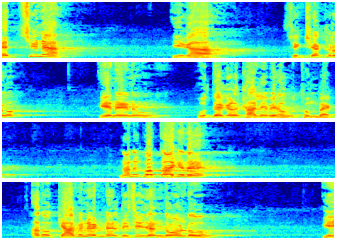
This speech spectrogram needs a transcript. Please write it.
ಹೆಚ್ಚಿನ ಈಗ ಶಿಕ್ಷಕರು ಏನೇನು ಹುದ್ದೆಗಳು ಖಾಲಿವೆ ಅವು ತುಂಬಬೇಕು. ನನಗೆ ಗೊತ್ತಾಗಿದೆ, ಅದು ಕ್ಯಾಬಿನೆಟ್ನಲ್ಲಿ ಡಿಸಿಷನ್ ತಗೊಂಡು ಈ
